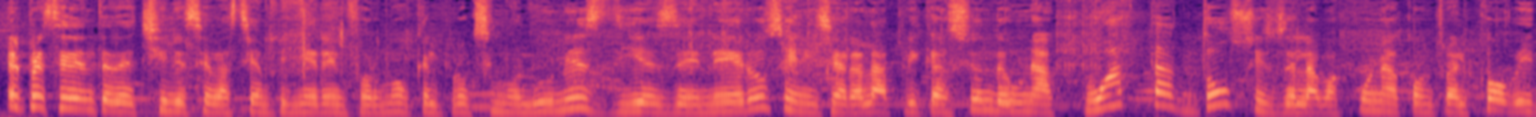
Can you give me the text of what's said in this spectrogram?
El presidente de Chile, Sebastián Piñera, informó que el próximo lunes 10 de enero se iniciará la aplicación de una cuarta dosis de la vacuna contra el COVID.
